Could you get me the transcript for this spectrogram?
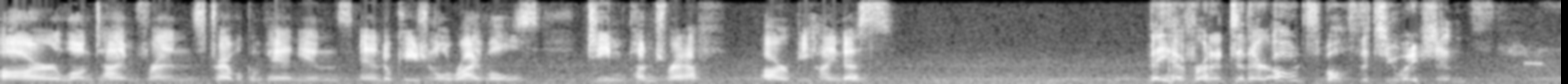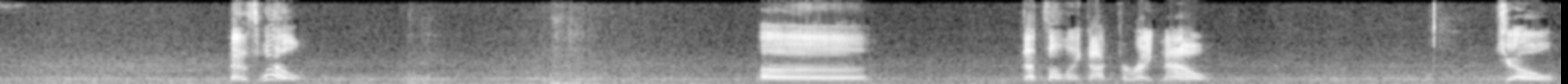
Our longtime friends, travel companions, and occasional rivals, Team Punchraff, are behind us. They have run into their own small situations as well. Uh, that's all I got for right now. Joe,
